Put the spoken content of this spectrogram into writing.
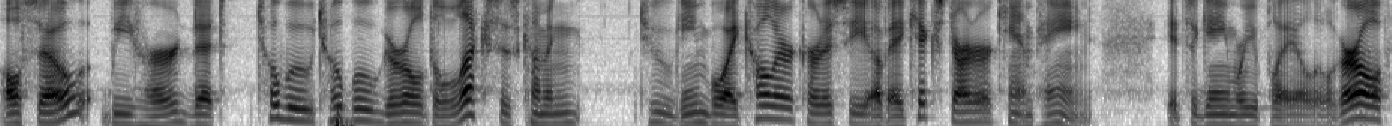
Also, we heard that Tobu Tobu Girl Deluxe is coming to Game Boy Color courtesy of a Kickstarter campaign. It's a game where you play a little girl.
